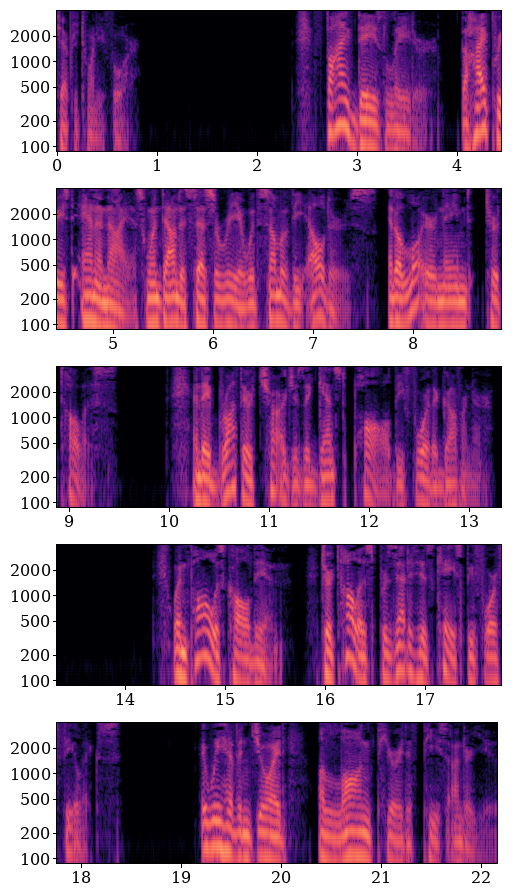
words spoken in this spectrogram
chapter 24 5 days later the high priest ananias went down to caesarea with some of the elders and a lawyer named tertullus and they brought their charges against paul before the governor. When paul was called in tertullus presented his case before felix. We have enjoyed a long period of peace under you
